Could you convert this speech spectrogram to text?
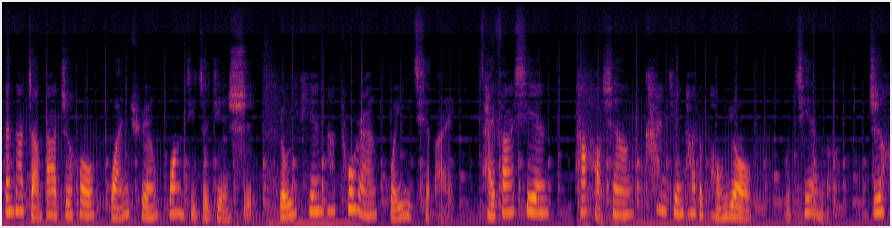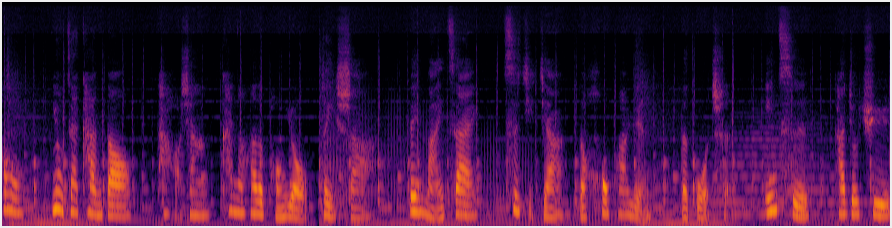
但她长大之后完全忘记这件事。有一天，她突然回忆起来，才发现他好像看见他的朋友不见了。之后又再看到。他好像看到他的朋友被杀，被埋在自己家的后花园的过程，因此他就去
